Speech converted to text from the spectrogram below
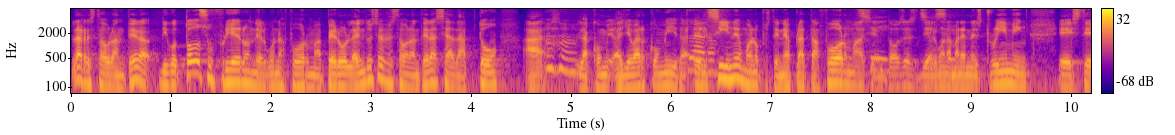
la restaurantera, digo, todos sufrieron de alguna forma, pero la industria restaurantera se adaptó a, la comi- a llevar comida. Claro. El cine, bueno, pues tenía plataformas Sí, y entonces de sí, alguna sí. manera en streaming, este,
